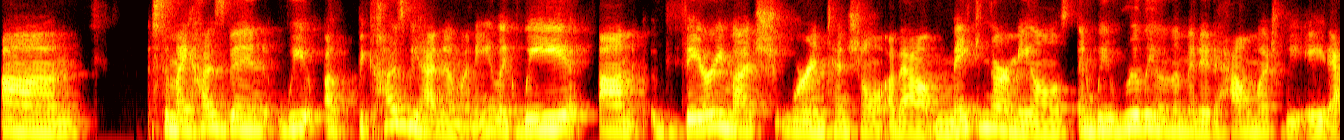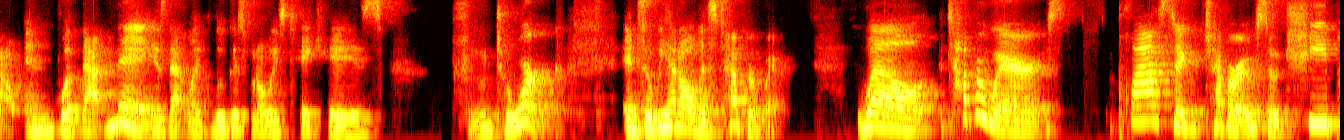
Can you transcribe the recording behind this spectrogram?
um, so my husband we uh, because we had no money like we um, very much were intentional about making our meals and we really limited how much we ate out. And what that meant is that like lucas would always take his food to work. And so we had all this tupperware. Well tupperware plastic tupperware was so cheap.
